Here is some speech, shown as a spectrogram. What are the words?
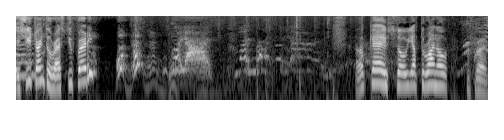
Is she trying to arrest you, Freddy? My eyes! My eyes! Okay, so you have to run over to Freddy.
